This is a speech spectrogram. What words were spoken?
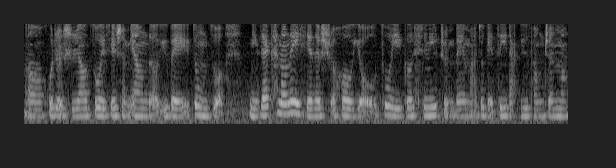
嗯，或者是要做一些什么样的预备动作。你在看到那些的时候，有做一个心理准备吗？就给自己打预防针吗？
